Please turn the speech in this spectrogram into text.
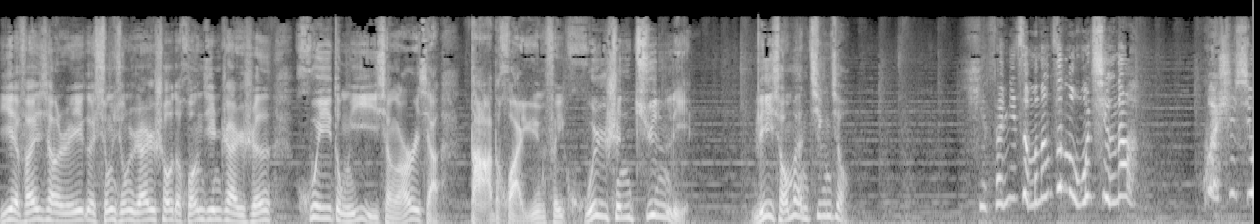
叶凡像是一个熊熊燃烧的黄金战神，挥动异象而下，打得华云飞浑身皲裂。李小曼惊叫：“叶凡，你怎么能这么无情呢？关师兄，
